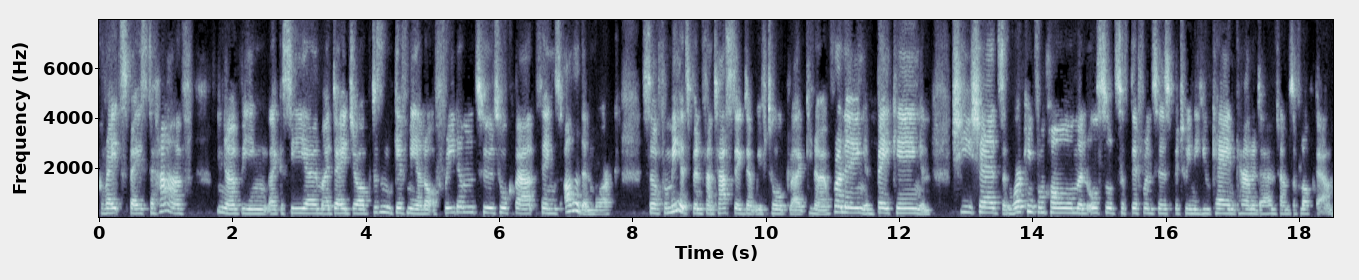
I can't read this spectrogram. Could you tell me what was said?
great space to have you know, being like a CEO in my day job doesn't give me a lot of freedom to talk about things other than work. So for me, it's been fantastic that we've talked like, you know, running and baking and she sheds and working from home and all sorts of differences between the UK and Canada in terms of lockdown.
